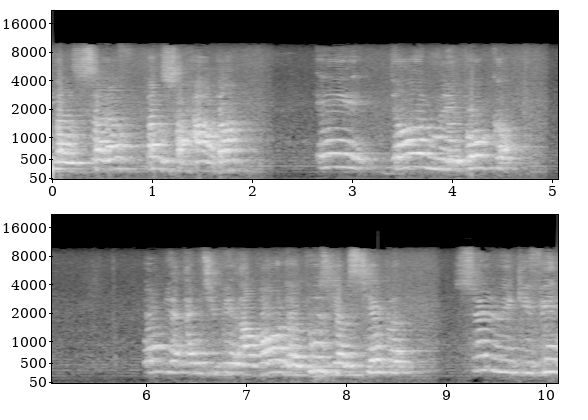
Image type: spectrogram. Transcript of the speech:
ban Salaf, Sahaba. Et dans l'époque, ou bien un petit peu avant, le 12e siècle, celui qui vient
